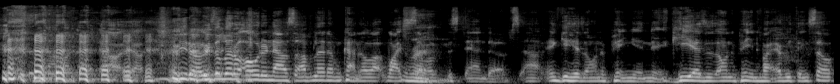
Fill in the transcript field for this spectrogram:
kids. you know, he's a little older now, so I've let him kind of watch some of the stand-ups uh, and get his own opinion. He has his own opinion about everything. So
